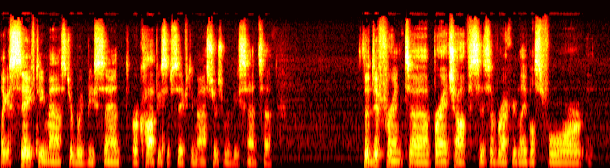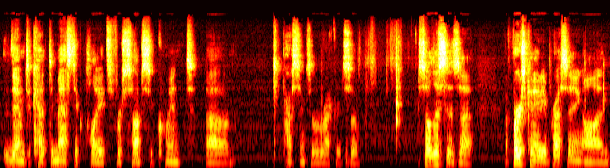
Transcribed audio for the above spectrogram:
like a safety master would be sent, or copies of safety masters would be sent to the different uh, branch offices of record labels for them to cut domestic plates for subsequent uh, pressings of the record. So, so this is a, a first Canadian pressing on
